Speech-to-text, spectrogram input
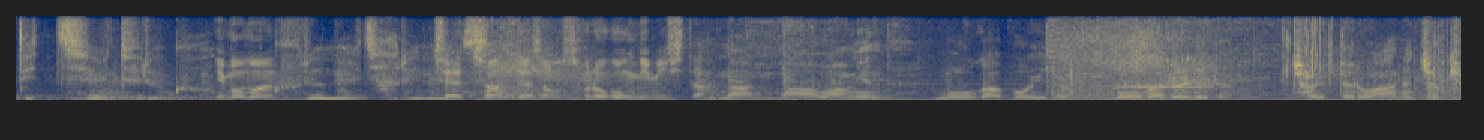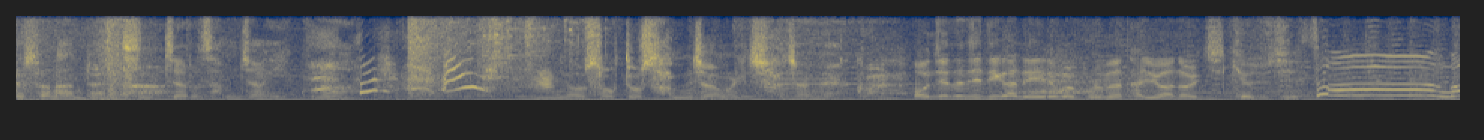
빛을 두르고 이 몸은 구름을 자르며 제천대성 손오공님이시다. 난 마왕인데 뭐가 보이든 뭐가 들리든 절대로 아는 척해선 안 된다. 진짜로 삼장이 있구나. 이 녀석도 삼장을 찾아냈군. 언제든지 네가 내 이름을 부르면 달려와 널 지켜주지. 손오공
